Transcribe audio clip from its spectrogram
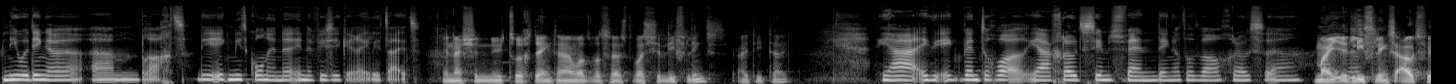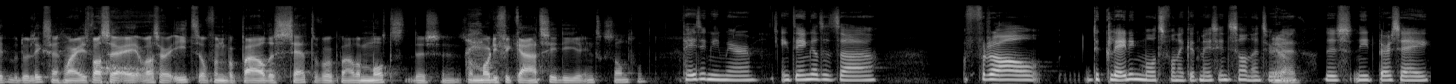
nieuwe dingen ehm, bracht, die ik niet kon in de, in de fysieke realiteit. En als je nu terugdenkt aan wat was, was je lievelings uit die tijd? Ja, ik, ik ben toch wel ja, groot Sims-fan. Ik denk dat dat wel een grootste... Maar je lievelingsoutfit bedoel ik, zeg maar. Was er, was er iets of een bepaalde set of een bepaalde mod? Dus eh, zo'n modificatie die je interessant vond? Weet ik niet meer. Ik denk dat het eh, vooral de kledingmods vond ik het meest interessant natuurlijk. Dus niet per se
